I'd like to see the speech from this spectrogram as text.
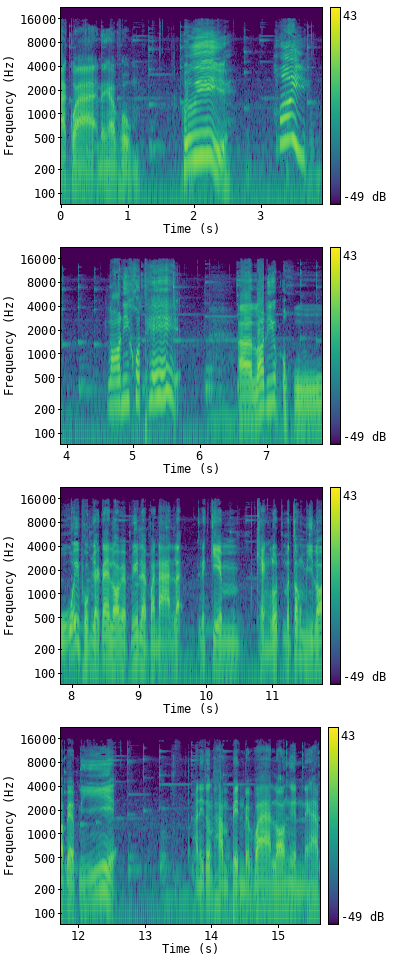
มากกว่านะครับผมเฮ้ยเฮ้ยล้อนี้โคตรเท่ อ่าล้อนี้โอ้โหผมอยากได้ล้อแบบนี้แหละมานานละในเกมแข่งรถมันต้องมีล้อแบบนี้ อันนี้ต้องทำเป็นแบบว่าล้อเงินนะครับ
